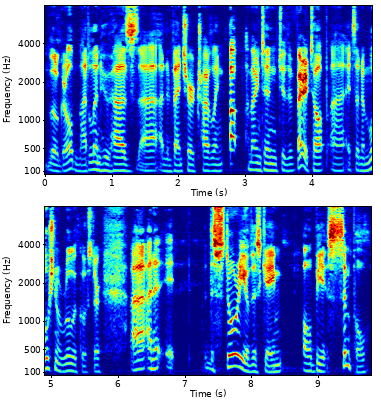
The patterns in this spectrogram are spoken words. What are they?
little girl, Madeline, who has uh, an adventure traveling up a mountain to the very top. Uh, it's an emotional roller coaster, uh, and it, it, the story of this game, albeit simple,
